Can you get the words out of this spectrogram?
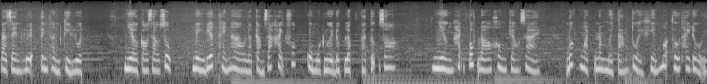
và rèn luyện tinh thần kỷ luật. Nhờ có giáo dục, mình biết thế nào là cảm giác hạnh phúc của một người độc lập và tự do nhưng hạnh phúc đó không kéo dài Bước ngoặt năm 18 tuổi khiến mọi thứ thay đổi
